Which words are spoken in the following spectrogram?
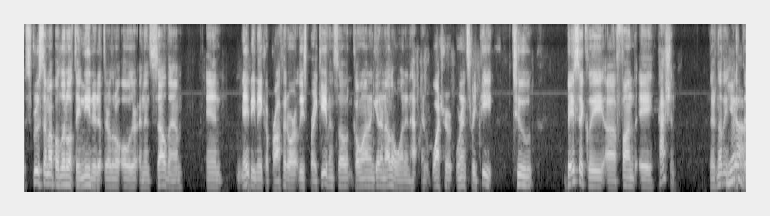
spruce them up a little if they need it, if they're a little older, and then sell them and maybe make a profit or at least break even. So go on and get another one and, ha- and watch her rinse repeat to basically uh, fund a passion. There's nothing. Yeah.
